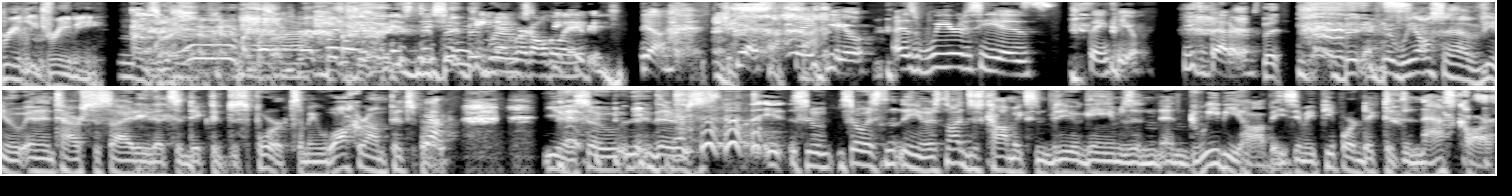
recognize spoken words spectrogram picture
really dreamy. I'm sorry. Okay, Mike, sorry. they shouldn't King be Edward all the way. Yeah. Yes. Thank you. As weird as he is, thank you. He's better. But but, but we also have you know an entire society that's addicted to sports. I mean, walk around Pittsburgh. Yeah. You know, so there's so so it's you know it's not just comics and video games and, and dweeby hobbies. I mean, people are addicted to NASCAR.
